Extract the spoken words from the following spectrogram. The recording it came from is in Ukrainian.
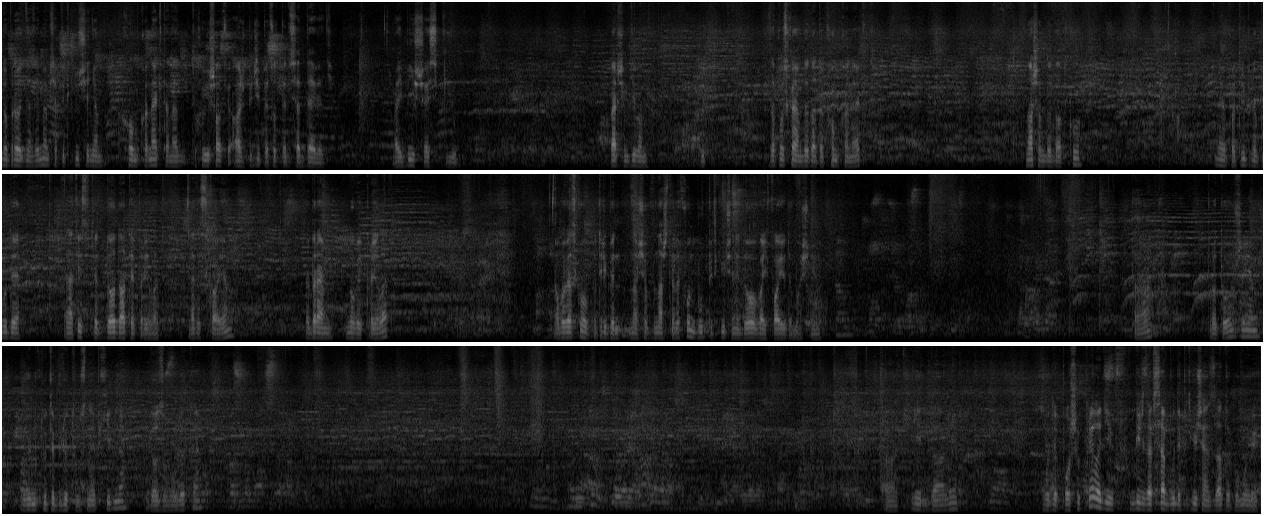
Доброго дня, займемося підключенням Home Connect на духовій шафі HBG 559 IB6Q. Першим ділом запускаємо додаток Home Connect. В нашому додатку е, потрібно буде натиснути Додати прилад. Натискаємо. Вибираємо новий прилад. Обов'язково потрібен, щоб наш телефон був підключений до Wi-Fi домашнього. Так, продовжуємо. Увімкнути Bluetooth необхідно. Дозволити. Так, і далі буде пошук приладів. Більш за все буде підключено за допомогою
